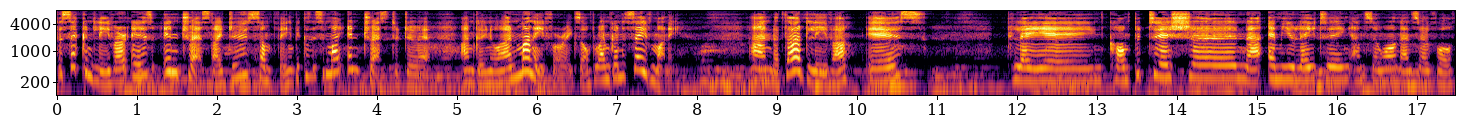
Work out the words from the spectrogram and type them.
The second lever is interest. I do something because it's in my interest to do it. I'm going to earn money, for example. I'm going to save money. And the third lever is playing, competition, uh, emulating, and so on and so forth.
